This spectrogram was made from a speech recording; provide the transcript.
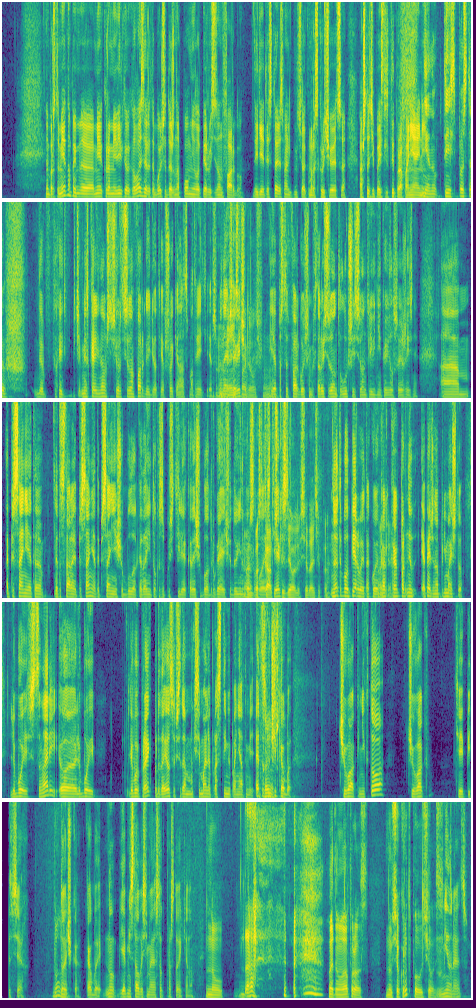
Ну, просто мне, например, э, мне, кроме Великого Эквалайзера, это больше даже напомнило первый сезон Фарго, где эта история с маленьким человеком раскручивается. А что, типа, если ты прав, а не они? Не, ну, ты есть просто... Мне сказали недавно, что четвертый сезон Фарго идет, я в шоке, надо смотреть. Я вспоминаю ну, я вечером. Смотрел еще, да. Я просто Фарго очень... Второй сезон — это лучший сезон телевидения, который я видел в своей жизни. А, описание это... Это старое описание. Это описание еще было, когда они только запустили, когда еще была другая, еще до Universal ну, просто карточки сделали все, да, типа? Ну, это было первое такое. Okay. Как, как, ну, опять же, надо понимать, что любой сценарий, э, любой любой проект продается всегда максимально простыми, понятными. Это Конечно. звучит как бы чувак никто, чувак тебе пи***т всех. Ну, Точка. Да. Как бы, ну, я бы не стал бы снимать настолько простое кино. Ну, да. В этом вопрос. Ну, все круто получилось. Мне нравится.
